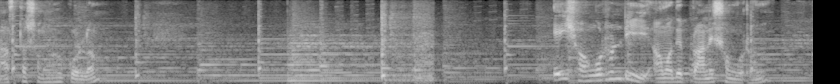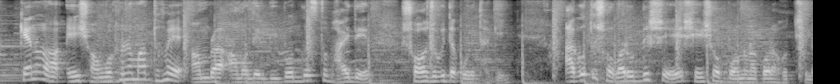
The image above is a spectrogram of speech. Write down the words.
নাস্তা সংগ্রহ করলাম। এই সংগঠনটি আমাদের প্রাণের সংগঠন। কেননা এই সংগঠনের মাধ্যমে আমরা আমাদের বিপদগ্রস্ত ভাইদের সহযোগিতা করে থাকি। আগত সবার উদ্দেশ্যে সেই সব বর্ণনা করা হচ্ছিল।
